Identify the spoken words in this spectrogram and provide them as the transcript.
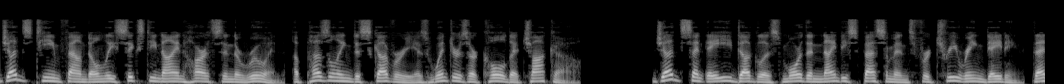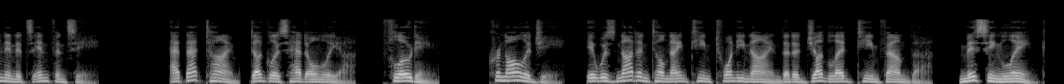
Judd's team found only 69 hearths in the ruin, a puzzling discovery as winters are cold at Chaco. Judd sent A. E. Douglass more than 90 specimens for tree ring dating, then in its infancy. At that time, Douglass had only a «floating» chronology. It was not until 1929 that a Judd-led team found the «missing link»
